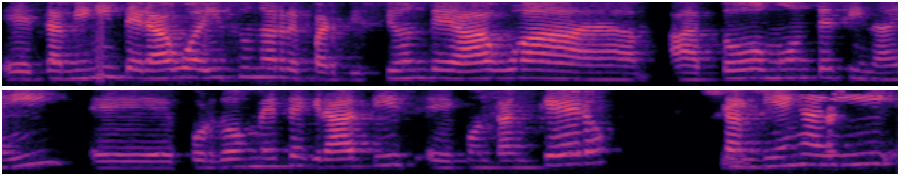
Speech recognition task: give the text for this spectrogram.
eh, también Interagua hizo una repartición de agua a, todo Monte Sinaí eh, por dos meses gratis con tanquero. También ahí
